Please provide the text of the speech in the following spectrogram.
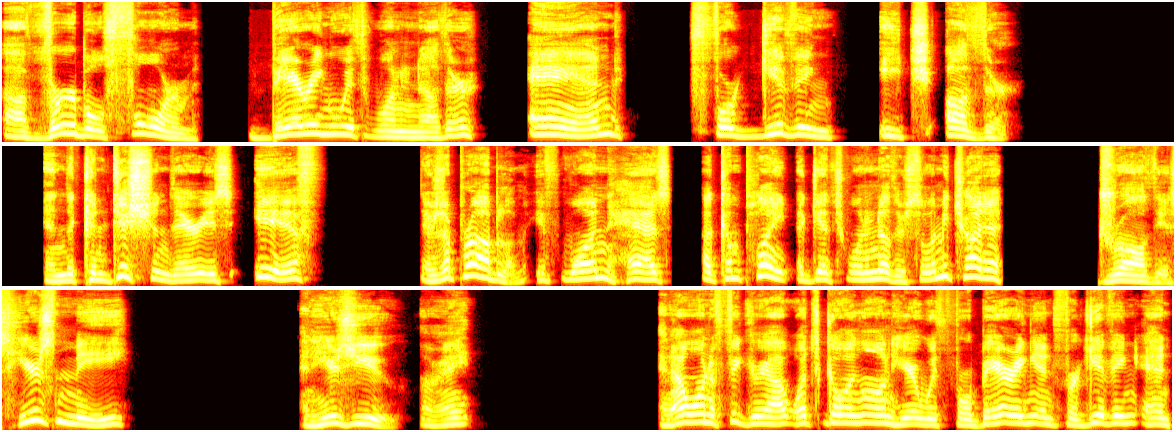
uh, verbal form, bearing with one another and forgiving each other. And the condition there is if there's a problem, if one has a complaint against one another. So let me try to draw this. Here's me, and here's you, all right? And I want to figure out what's going on here with forbearing and forgiving and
